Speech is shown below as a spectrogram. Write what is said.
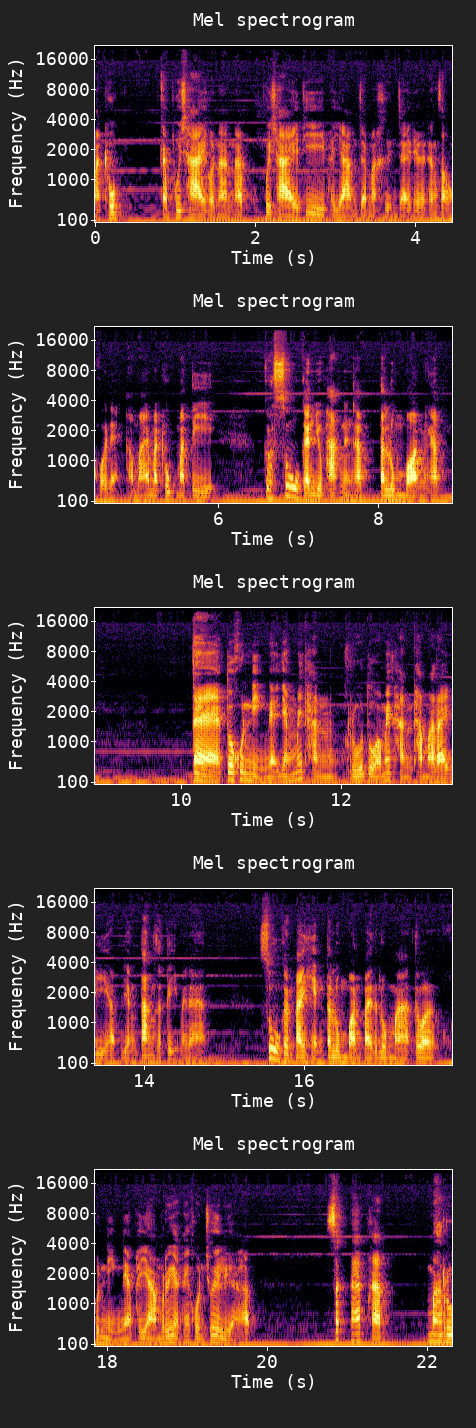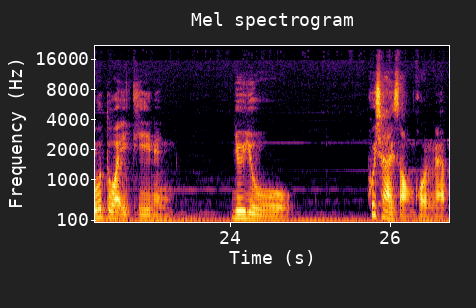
มาทุบกับผู้ชายคนนั้นครับ ผู้ชายที่พยายามจะมาขืนใจเธอทั้งสองคนเนี่ยเอาไม้มาทุบมาตี ก็สู้กันอยู่พักหนึ่งครับ ตะลุมบอลครับ แต่ตัวคุณหนิงเนี่ยยังไม่ทันรู้ตัวไม่ทันทำอะไรดีครับ ยังตั้งสติไม่ได้ครับสู้กันไปเห็นตะลุมบอลไปตะลุมมา ตัวคุณหนิงเนี่ยพยายามเรียกให้คนช่วยเหลือครับ สักแป๊บครับ มารู้ตัวอีกทีหนึ่งอยู่ๆผู้ชายสองคนครับ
